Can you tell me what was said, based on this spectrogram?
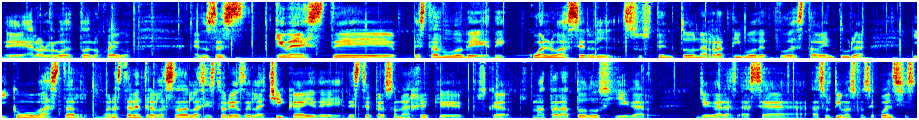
eh, a lo largo de todo el juego. Entonces, queda este, esta duda de, cuál va a ser el sustento narrativo de toda esta aventura y cómo va a estar, van a estar entrelazadas las historias de la chica y de, este personaje que busca pues, matar a todos y llegar, llegar hacia las últimas consecuencias.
